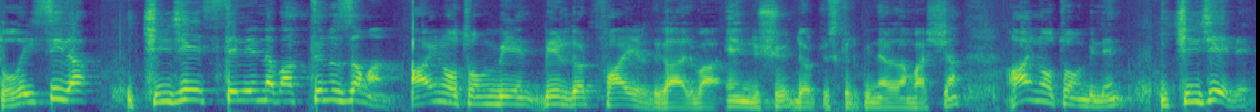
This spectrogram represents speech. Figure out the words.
Dolayısıyla ikinci el sitelerine baktığınız zaman aynı otomobilin 1.4 Fire'dı galiba en düşüğü 440 bin liradan başlayan. Aynı otomobilin ikinci eli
